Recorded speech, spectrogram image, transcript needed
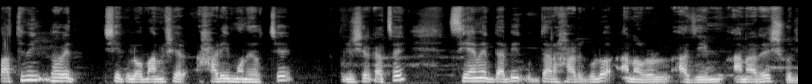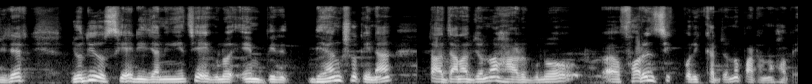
প্রাথমিকভাবে সেগুলো মানুষের হাড়ি মনে হচ্ছে পুলিশের কাছে সিএমের দাবি, উদ্ধার হাড়গুলো আনারুল আজিম আনারের শরীরের। যদিও সিআইডি জানিয়েছে এগুলো এমপির দেহাংশ কিনা, তা জানার জন্য হাড়গুলো ফরেন্সিক পরীক্ষার জন্য পাঠানো হবে।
